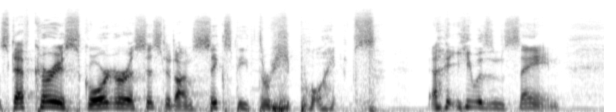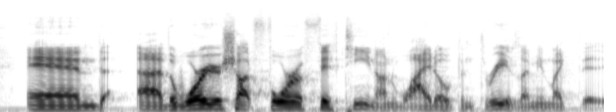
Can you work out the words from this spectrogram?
Steph Curry scored or assisted on 63 points. he was insane. And uh, the Warriors shot 4 of 15 on wide open threes. I mean, like, the,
